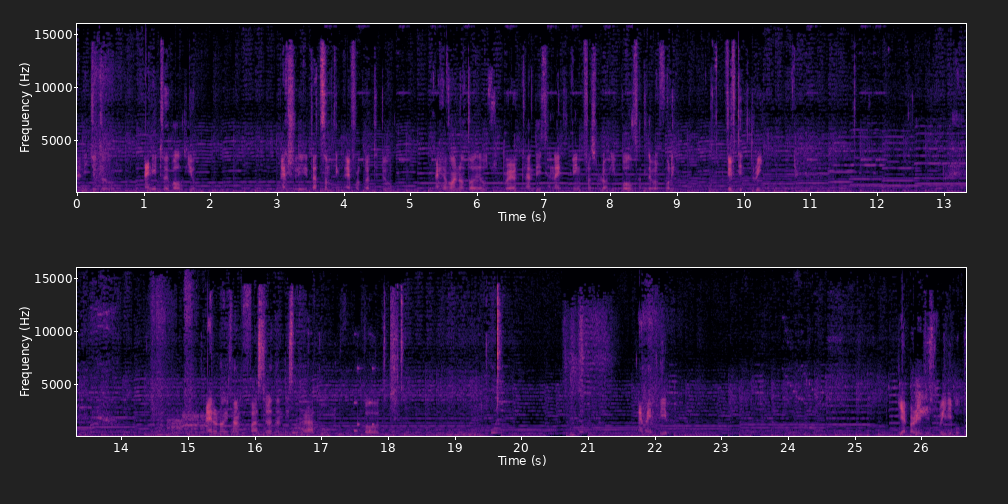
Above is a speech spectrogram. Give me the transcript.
I need you to... I need to evolve you. Actually, that's something I forgot to do. I have one of those rare candies and I think Frozolo evolves at level 40. 53. I don't know if I'm faster than this Paraboom, but... might live. Yeah, but it is really bulky.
